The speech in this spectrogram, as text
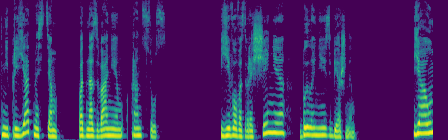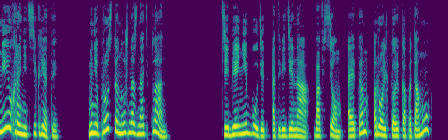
к неприятностям под названием француз. Его возвращение было неизбежным. Я умею хранить секреты, мне просто нужно знать план. Тебе не будет отведена во всем этом роль только потому,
